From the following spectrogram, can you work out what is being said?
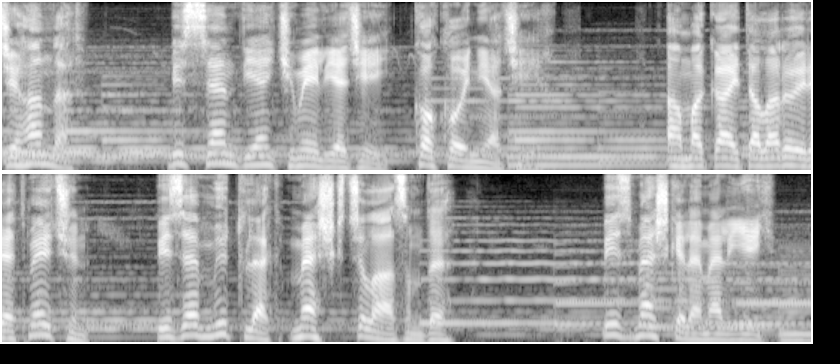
Cihandar, biz sən deyən kimi eləyəcəyik. Koko oynayacağıq. Amma qaydaları öyrətmək üçün bizə mütləq məşqçi lazımdır. Biz məşq eləməliyik.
